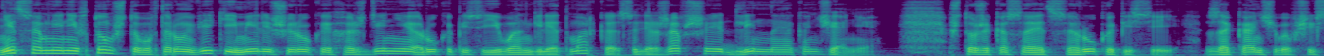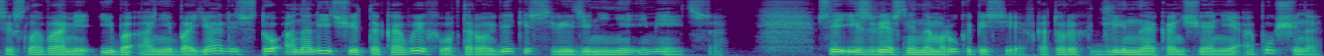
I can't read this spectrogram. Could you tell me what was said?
Нет сомнений в том, что во II веке имели широкое хождение рукописи Евангелия от Марка, содержавшие длинное окончание. Что же касается рукописей, заканчивавшихся словами «ибо они боялись», то о наличии таковых во II веке сведений не имеется. Все известные нам рукописи, в которых длинное окончание опущено,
